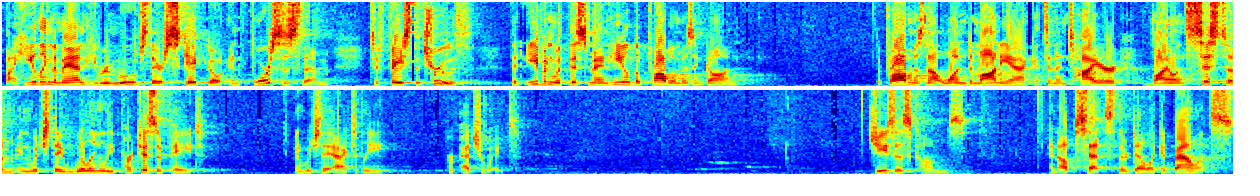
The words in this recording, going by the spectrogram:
By healing the man, he removes their scapegoat and forces them to face the truth that even with this man healed, the problem isn't gone. The problem is not one demoniac, it's an entire violent system in which they willingly participate, in which they actively perpetuate. Jesus comes and upsets their delicate balance.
